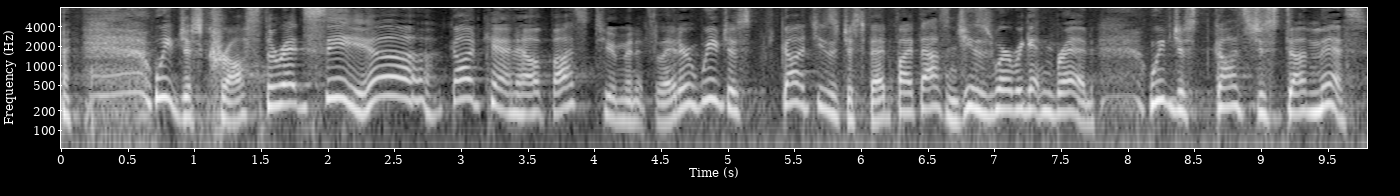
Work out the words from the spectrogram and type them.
We've just crossed the Red Sea. Oh, God can't help us. Two minutes later, we've just, God, Jesus just fed 5,000. Jesus, where are we getting bread? We've just, God's just done this.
